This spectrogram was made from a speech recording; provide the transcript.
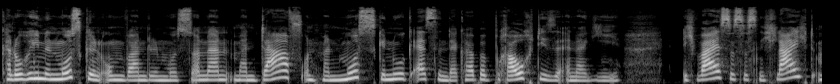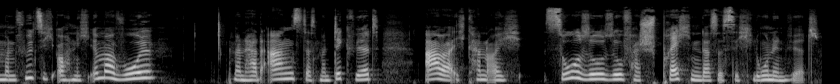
Kalorien in Muskeln umwandeln muss, sondern man darf und man muss genug essen. Der Körper braucht diese Energie. Ich weiß, es ist nicht leicht und man fühlt sich auch nicht immer wohl. Man hat Angst, dass man dick wird, aber ich kann euch so, so, so versprechen, dass es sich lohnen wird.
